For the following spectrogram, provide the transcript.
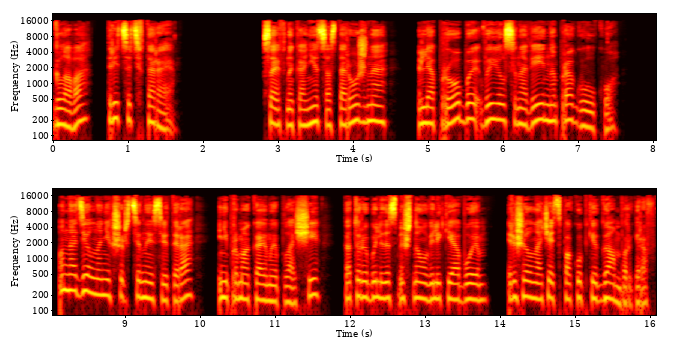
Глава 32. Сайф, наконец, осторожно, для пробы вывел сыновей на прогулку. Он надел на них шерстяные свитера и непромокаемые плащи, которые были до смешного велики обоим, и решил начать с покупки гамбургеров,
